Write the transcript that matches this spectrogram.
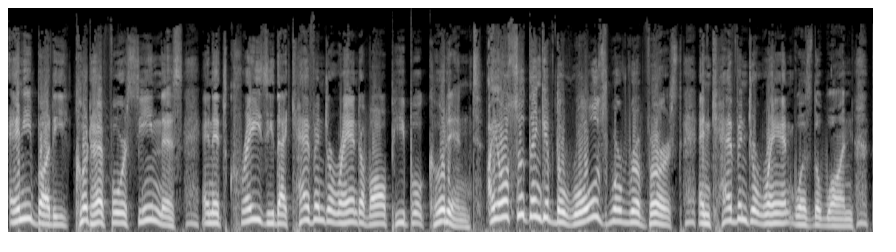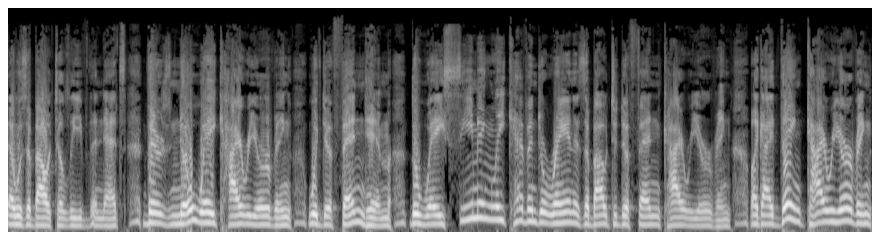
Anybody could have foreseen this. And it's crazy that Kevin Durant of all people couldn't. I also think if the roles were reversed and Kevin Durant was the one that was about to leave the Nets, there's no way Kyrie Irving would defend him the way seemingly Kevin Durant is about to defend Kyrie Irving. Like I think Kyrie Irving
